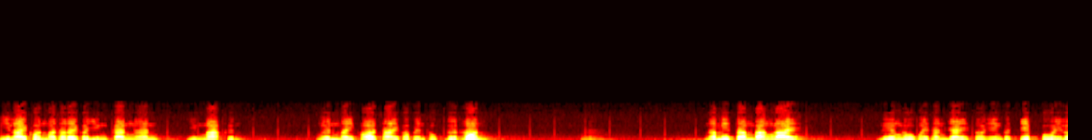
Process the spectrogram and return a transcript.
มีหลายคนมาเท่าไรก็ยิ่งการงานยิ่งมากขึ้น เงินไม่พอใช้ก็เป็นทุกข์เดือดร้อนนำมีซ้ำบางราย เลี้ยงลูกไม่ทันใหญ่ ตัวเองก็เจ็บป่วยล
